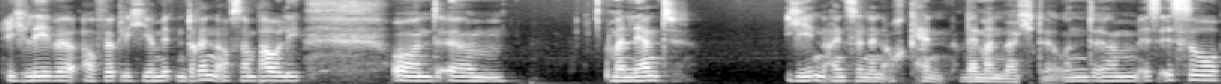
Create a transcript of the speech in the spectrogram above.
Ich lebe auch wirklich hier mittendrin auf St. Pauli. Und ähm, man lernt jeden Einzelnen auch kennen, wenn man möchte. Und ähm, es ist so,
